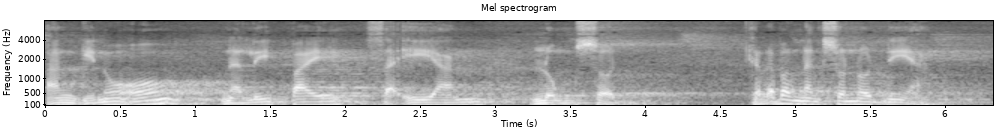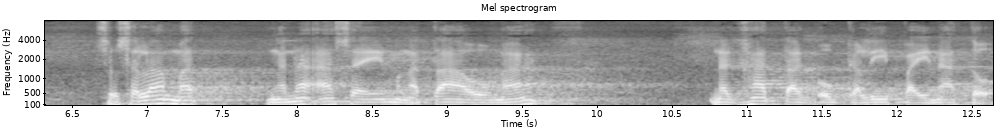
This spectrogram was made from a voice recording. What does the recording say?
ang Ginoo nalipay sa iyang lungsod. Kada bang nagsunod niya? So salamat nga naa sa mga tao nga naghatag og kalipay nato.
